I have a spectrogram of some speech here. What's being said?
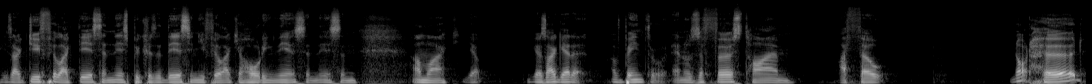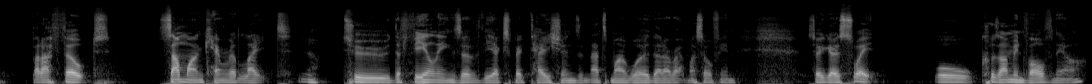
He's like, Do you feel like this and this because of this? And you feel like you're holding this and this? And I'm like, Yep. He goes, I get it. I've been through it. And it was the first time I felt not heard, but I felt someone can relate Yeah. to the feelings of the expectations. And that's my word that I wrap myself in. So he goes, Sweet. Well, because I'm involved now,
